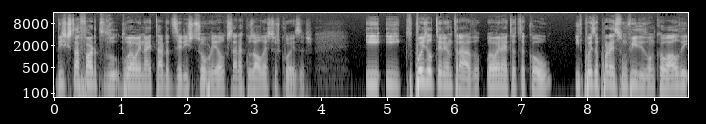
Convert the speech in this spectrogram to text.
diz que está farto do, do LA Knight estar a dizer isto sobre ele, que estar a acusá-lo destas coisas. E, e depois de ele ter entrado, o LA Knight atacou e depois aparece um vídeo do Uncle Aldi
